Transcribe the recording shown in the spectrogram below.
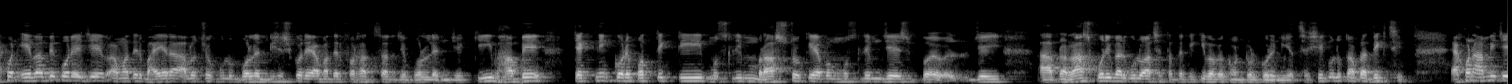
এখন এভাবে করে যে আমাদের ভাইয়েরা আলোচকগুলো বলেন, বিশেষ করে আমাদের ফরহাদ স্যার যে বললেন যে কীভাবে টেকনিক করে প্রত্যেকটি মুসলিম রাষ্ট্রকে এবং মুসলিম যে, যেই আপনার রাজ পরিবারগুলো আছে, তাদেরকে কীভাবে কন্ট্রোল করে নিয়েছে, সেগুলো তো আমরা দেখছি। এখন আমি যে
